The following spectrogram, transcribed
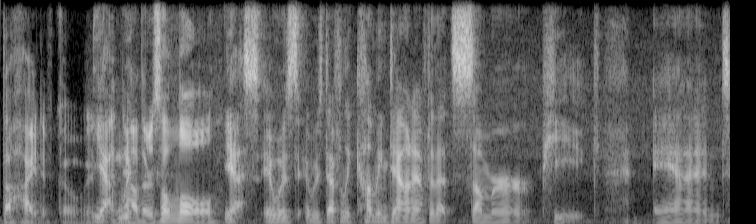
the height of COVID. Yeah, and we- now there's a lull. Yes, it was it was definitely coming down after that summer peak, and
